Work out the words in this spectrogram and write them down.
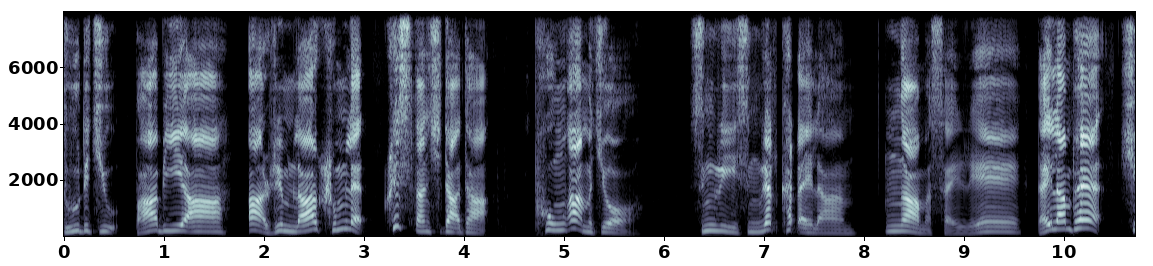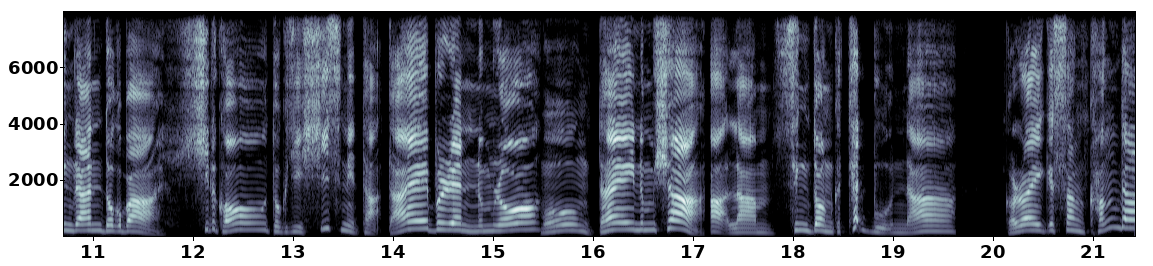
ดูดิจูบาบีอาอะริมลาครุมเล็ดคริสตันชตาดาพุงอะมจ่อสิงรีสิงรัดคัดไอลามงามาใส่เรไดลามเพชิงรันดกบา ชิดคอตกจีชิสนิทาไดเบรนนุมโรมงไดนุมชาอะลามสิงดอนกะทัดบูนากระไรก็สังคังได้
